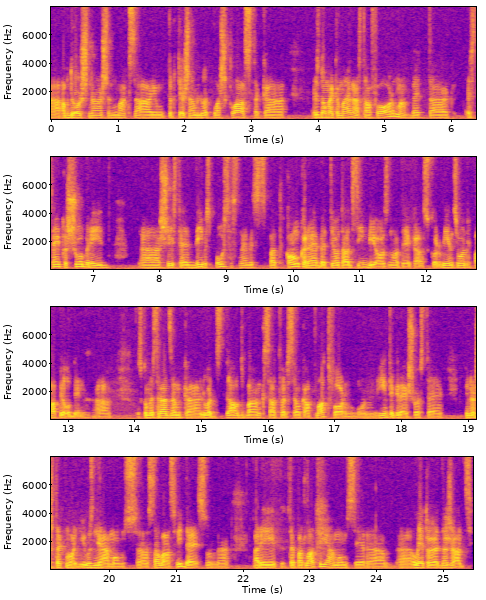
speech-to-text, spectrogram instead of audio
apdrošināšanu, maksājumu. Tur tiešām ir ļoti plašs klāsts. Es domāju, ka mainās tā forma, bet es teiktu, ka šobrīd uh, šīs divas puses nevis pat konkurē, bet jau tāda simbioze notiekās, kur viens otru papildina. Tas, ko mēs redzam, ka ļoti daudz bankas atver sev kā platformu un integrē šos te finanšu tehnoloģiju uzņēmumus savās vidēs. Arī tepat Latvijā mums ir, lietojot dažādas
